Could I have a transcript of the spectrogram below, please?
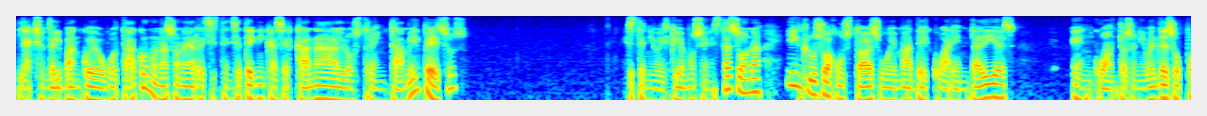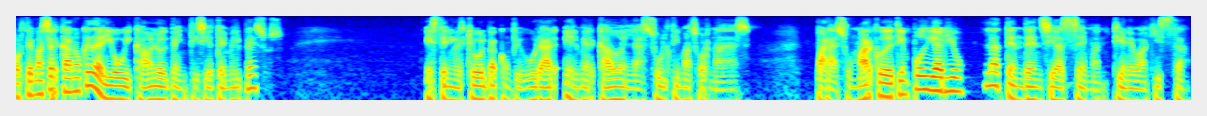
La acción del Banco de Bogotá con una zona de resistencia técnica cercana a los 30.000 pesos. Este nivel que vemos en esta zona incluso ajustado a su EMA de 40 días en cuanto a su nivel de soporte más cercano, quedaría ubicado en los 27 mil pesos. Este nivel que vuelve a configurar el mercado en las últimas jornadas. Para su marco de tiempo diario, la tendencia se mantiene bajista.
